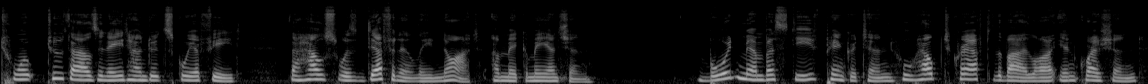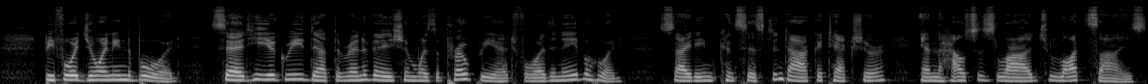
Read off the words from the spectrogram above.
2,800 square feet, the house was definitely not a McMansion. Board member Steve Pinkerton, who helped craft the bylaw in question before joining the board, said he agreed that the renovation was appropriate for the neighborhood, citing consistent architecture and the house's large lot size.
